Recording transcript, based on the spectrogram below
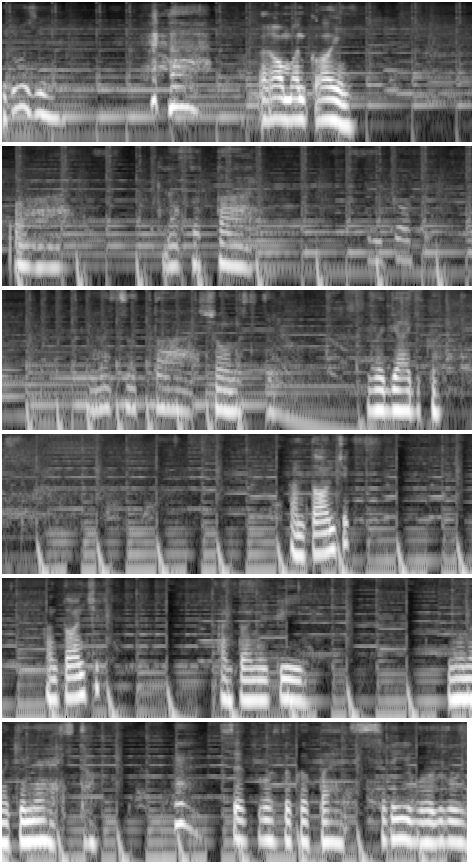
Друзі. Ха-ха. Роман Коін. О, красота. Красота. Що у нас тут за дядько? Антончик. Антончик. Антоній Пі. Ну на кінець-то. Це просто капець. Срібло, друзі.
